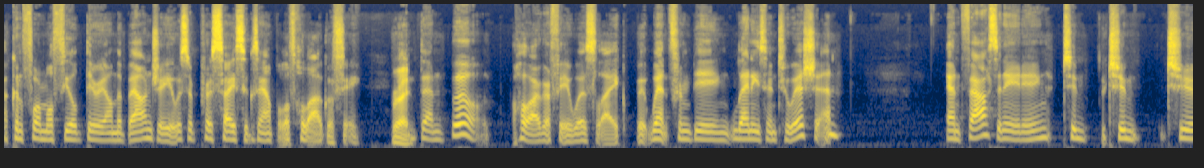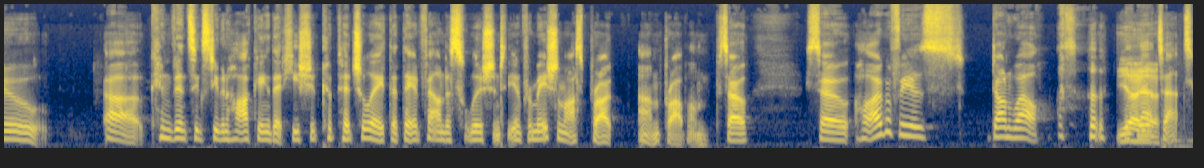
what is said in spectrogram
a conformal field theory on the boundary. It was a precise example of holography. Right. Then, boom, holography was like, it went from being Lenny's intuition and fascinating to, to, to, uh, convincing Stephen Hawking that he should capitulate that they had found a solution to the information loss pro- um, problem. So, so holography is done well Yeah, in that yeah. sense.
